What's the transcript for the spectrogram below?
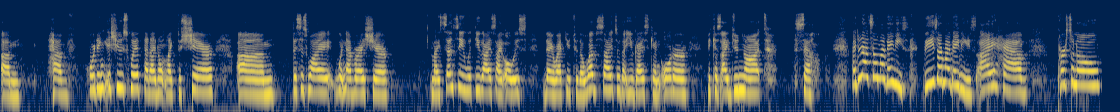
um, have hoarding issues with that I don't like to share. Um, this is why whenever I share my Scentsy with you guys, I always direct you to the website so that you guys can order because I do not sell. I do not sell my babies. These are my babies. I have personal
